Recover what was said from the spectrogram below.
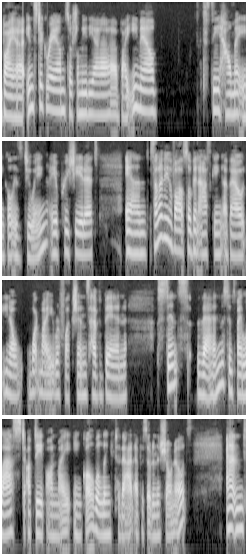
via Instagram, social media, by email to see how my ankle is doing. I appreciate it. And some of you have also been asking about, you know, what my reflections have been since then, since my last update on my ankle. We'll link to that episode in the show notes. And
